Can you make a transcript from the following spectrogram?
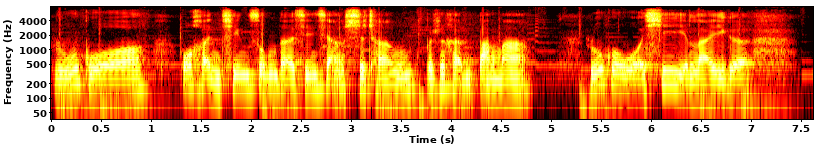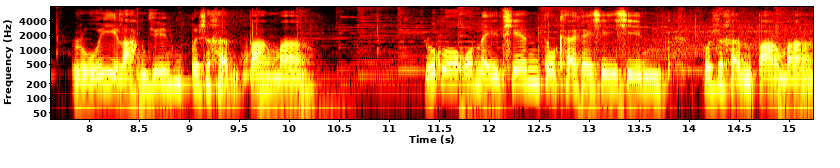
如果我很轻松的心想事成，不是很棒吗？如果我吸引来一个如意郎君，不是很棒吗？如果我每天都开开心心，不是很棒吗？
